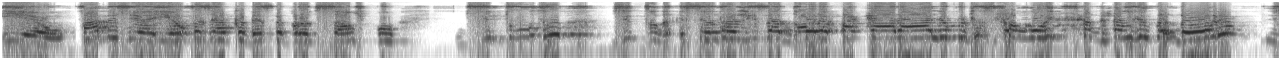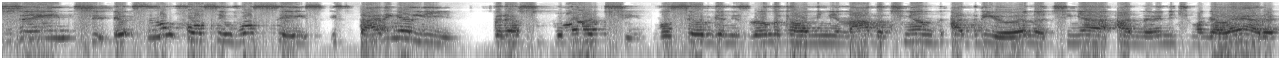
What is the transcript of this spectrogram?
e eu. Fábio, Jean e eu fazer a cabeça da produção, tipo, de tudo, de tudo. Centralizadora pra caralho, porque eu sou muito centralizadora. Gente, eu, se não fossem vocês estarem ali para suporte, você organizando aquela meninada, tinha a Adriana, tinha a Nani, tinha uma galera,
